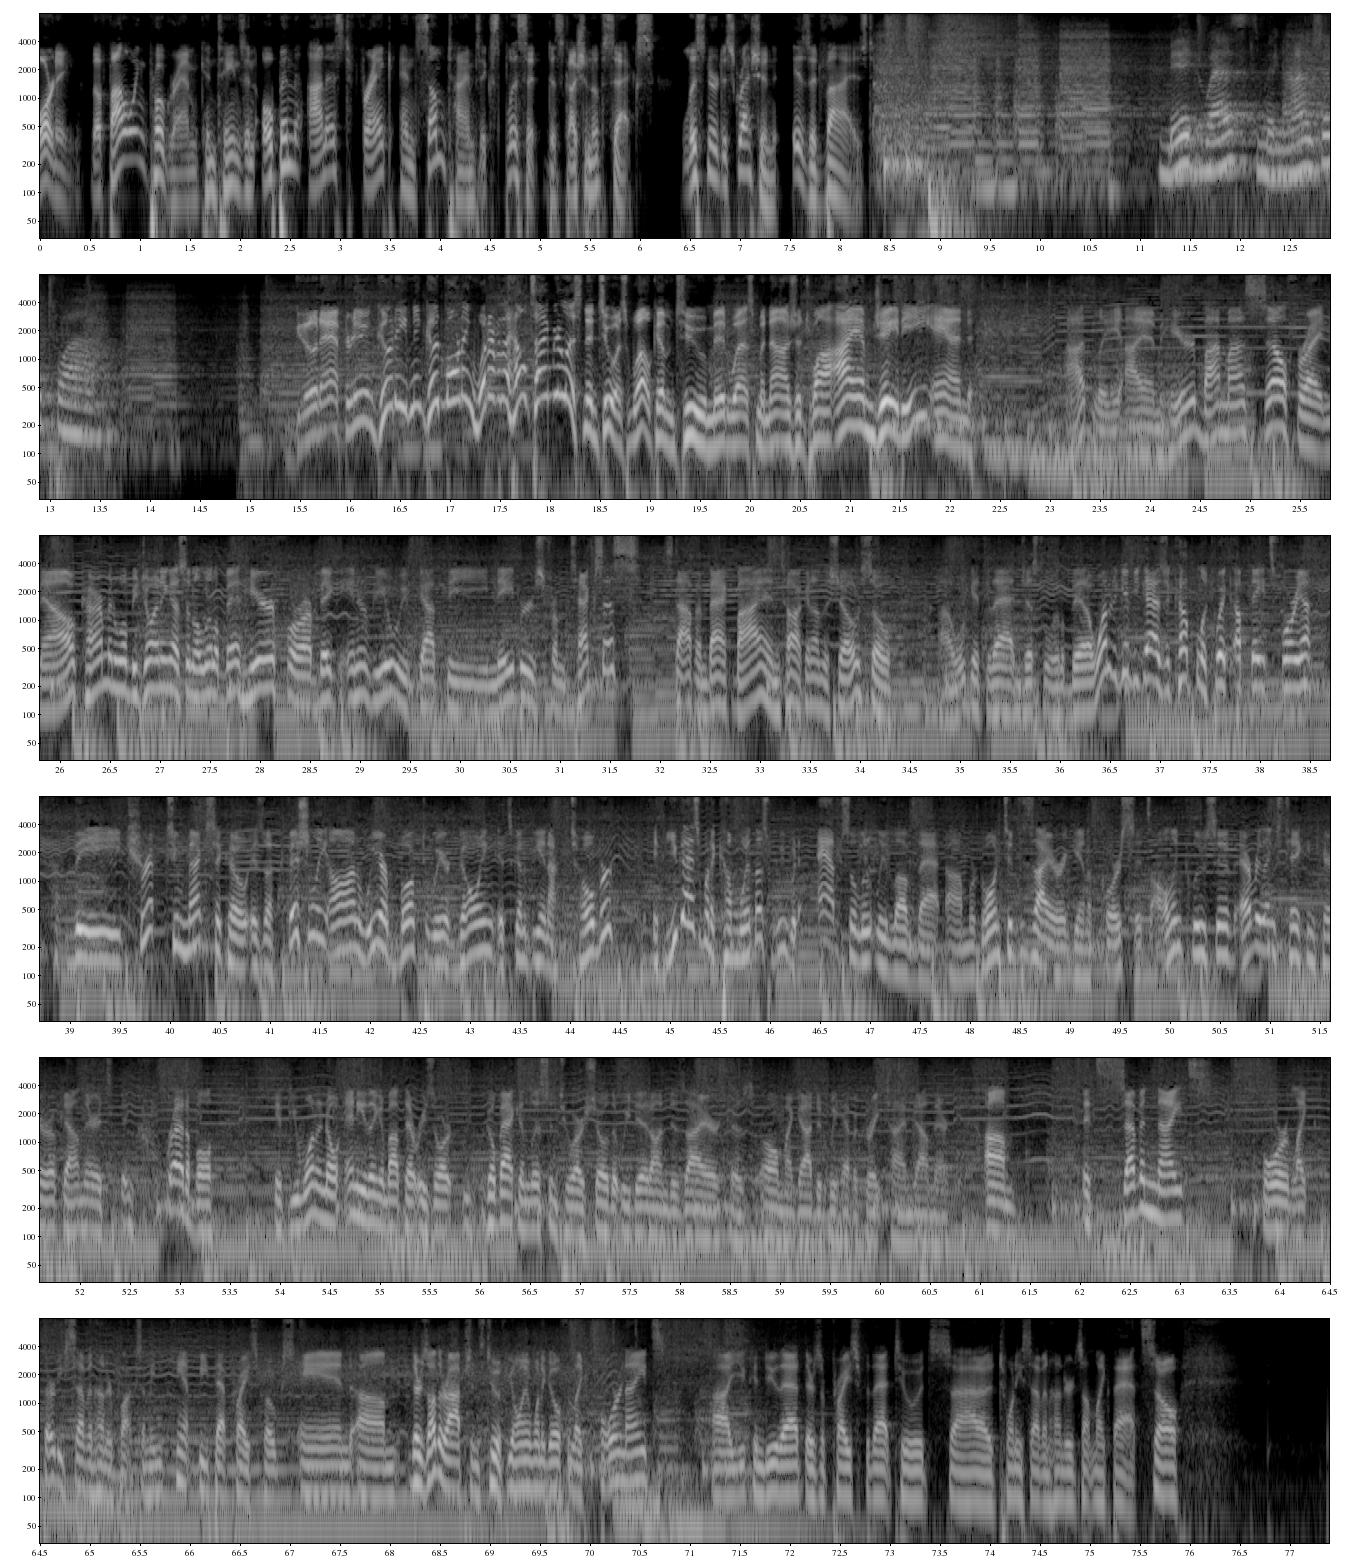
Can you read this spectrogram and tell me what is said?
Warning the following program contains an open, honest, frank, and sometimes explicit discussion of sex. Listener discretion is advised. Midwest Menage a Trois. Good afternoon, good evening, good morning, whatever the hell time you're listening to us. Welcome to Midwest Menage a Trois. I am JD, and oddly, I am here by myself right now. Carmen will be joining us in a little bit here for our big interview. We've got the neighbors from Texas stopping back by and talking on the show, so uh, we'll get to that in just a little bit. I wanted to give you guys a couple of quick updates for you. The trip to Mexico is officially on. We are booked. We are going. It's going to be in October. If you guys want to come with us, we would absolutely love that. Um, we're going to Desire again, of course. It's all inclusive, everything's taken care of down there. It's incredible. If you want to know anything about that resort, go back and listen to our show that we did on Desire because, oh my God, did we have a great time down there. Um, it's seven nights for like 3700 bucks. I mean, you can't beat that price, folks. And um, there's other options too. If you only want to go for like four nights, uh, you can do that. There's a price for that too. It's uh, 2700 something like that. So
